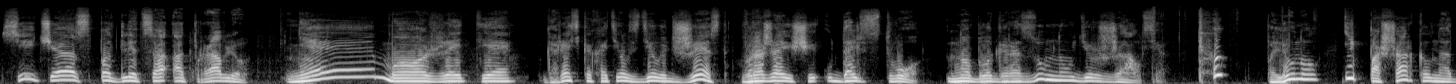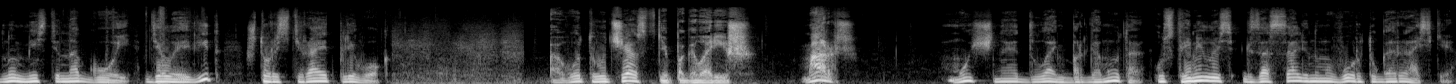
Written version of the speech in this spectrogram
Сейчас подлеца отправлю». «Не можете». Гораська хотел сделать жест, выражающий удальство, но благоразумно удержался. Плюнул и пошаркал на одном месте ногой, делая вид, что растирает плевок. «А вот в участке поговоришь. Марш!» Мощная длань Баргамота устремилась к засаленному вороту Гораськи.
